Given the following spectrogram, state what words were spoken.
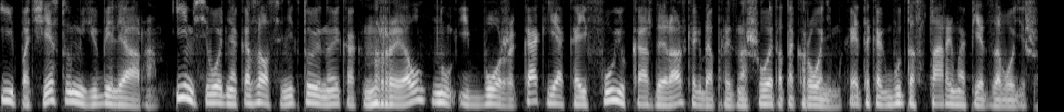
и почествуем юбиляра. Им сегодня оказался никто иной, как НРЕЛ. Ну и боже, как я кайфую каждый раз, когда произношу этот акроним. Это как будто старый мопед заводишь.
